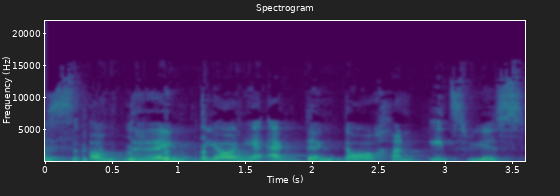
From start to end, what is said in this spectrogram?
is omtrent. Ja nee, ek dink daar gaan iets wees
